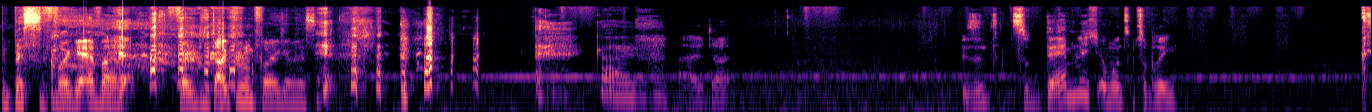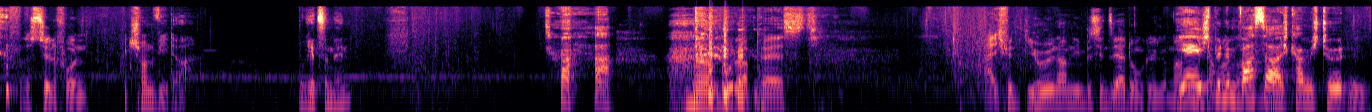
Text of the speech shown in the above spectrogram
Beste Folge ever. Voll die Darkroom-Folge, weißt du. Geil. Alter. Wir sind zu dämlich, um uns umzubringen. Und das Telefon geht schon wieder. Wo geht's denn hin? Budapest. Ja, ich finde, die Höhlen haben die ein bisschen sehr dunkel gemacht. Yeah, ich bin im sagen. Wasser. Ich kann mich töten.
